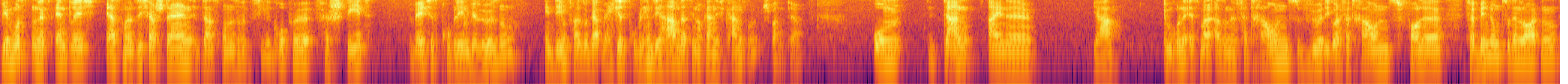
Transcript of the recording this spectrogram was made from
Wir mussten letztendlich erstmal sicherstellen, dass unsere Zielgruppe versteht, welches Problem wir lösen. In dem Fall sogar, welches Problem sie haben, das sie noch gar nicht kannten. Spannend, ja. Um dann eine, ja, im Grunde erstmal also eine vertrauenswürdige oder vertrauensvolle Verbindung zu den Leuten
